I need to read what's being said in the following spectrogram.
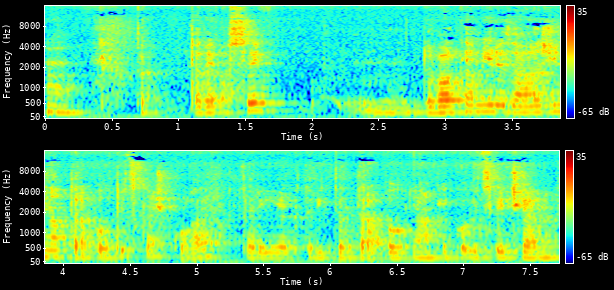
Hmm. Tak tady asi mm, do velké míry záleží na terapeutické škole, v který je který ten terapeut nějak jako vycvičen.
